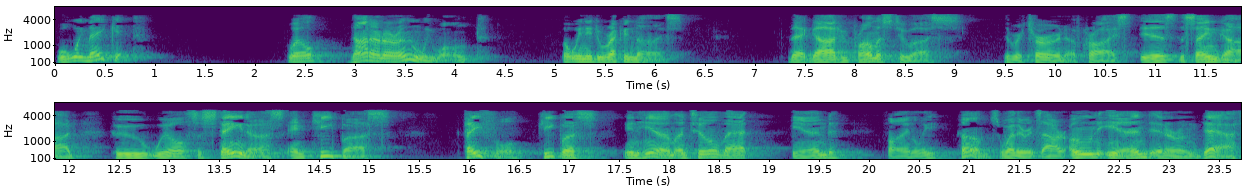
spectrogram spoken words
Will we make it? Well, not on our own we won't, but we need to recognize that God who promised to us the return of Christ is the same God who will sustain us and keep us faithful, keep us in Him until that end finally comes. Whether it's our own end and our own death,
